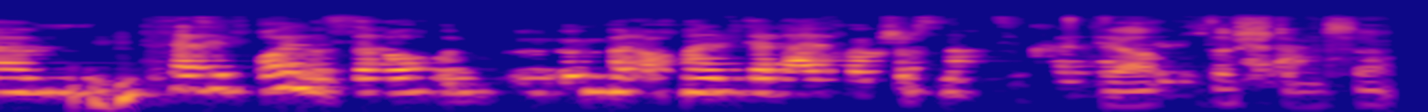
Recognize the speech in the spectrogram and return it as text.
Ähm, Mhm. Das heißt, wir freuen uns darauf und äh, irgendwann auch mal wieder Live-Workshops machen zu können. Ja, das stimmt. Ja.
